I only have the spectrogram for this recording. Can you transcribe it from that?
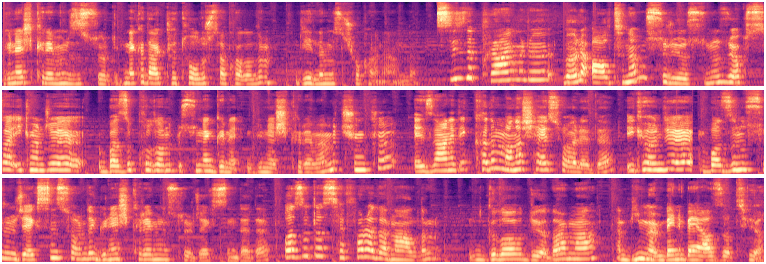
Güneş kremimizi sürdük. Ne kadar kötü olursak olalım cildimiz çok önemli. Siz de primer'ı böyle altına mı sürüyorsunuz yoksa ilk önce bazı kullanıp üstüne güne- güneş kremi mi? Çünkü eczanedeki kadın bana şey söyledi. İlk önce bazını süreceksin sonra da güneş kremini süreceksin dedi. Bazı da Sephora'dan aldım. Glow diyordu ama bilmiyorum beni beyazlatıyor.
